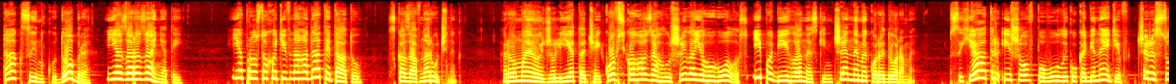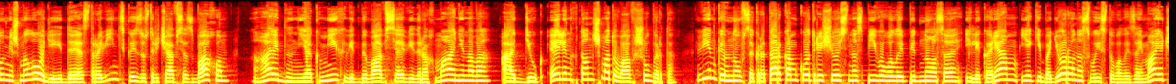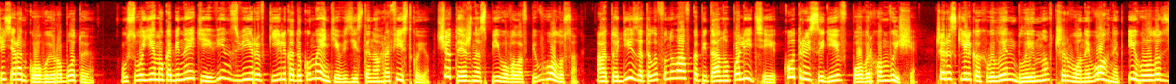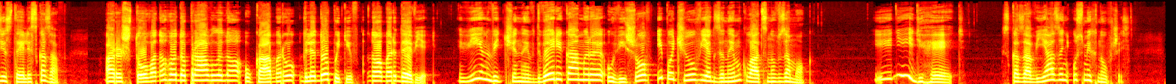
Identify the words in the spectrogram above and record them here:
Так, синку, добре, я зараз зайнятий. Я просто хотів нагадати, тату, сказав наручник. Ромео і Джульєта Чайковського заглушила його голос і побігла нескінченними коридорами. Психіатр ішов по вулику кабінетів через суміш мелодії, де Стравінський зустрічався з Бахом, Гайден, як міг, відбивався від Рахманінова, а Дюк Елінгтон шматував Шуберта. Він кивнув секретаркам, котрі щось наспівували під носа, і лікарям, які бадьоро насвистували, займаючись ранковою роботою. У своєму кабінеті він звірив кілька документів зі стенографісткою, що теж наспівувала впівголоса, а тоді зателефонував капітану поліції, котрий сидів поверхом вище. Через кілька хвилин блимнув червоний вогник, і голос зі стелі сказав Арештованого доправлено у камеру для допитів номер 9 Він відчинив двері камери, увійшов і почув, як за ним клацнув замок. Ідіть геть, сказав в'язень, усміхнувшись.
